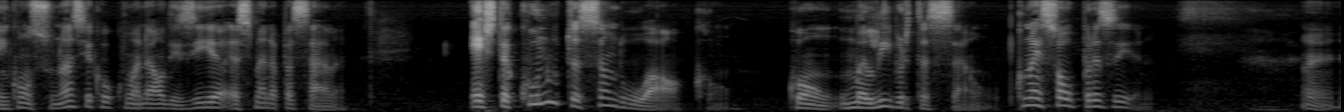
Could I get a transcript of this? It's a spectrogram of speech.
em consonância com o que o Manel dizia a semana passada. Esta conotação do álcool com uma libertação, porque não é só o prazer. É?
